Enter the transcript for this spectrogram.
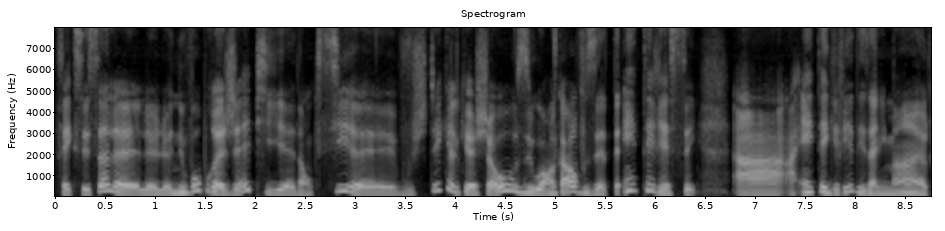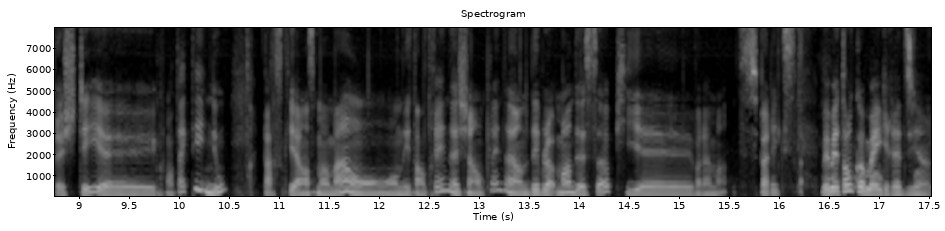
Fait que c'est ça le, nouveau projet. Puis euh, donc, si euh, vous jetez quelque chose ou encore vous êtes intéressé à, intégrer des aliments rejetés, contactez-nous parce qu'en ce moment, on, est en train de, je suis en plein dans le développement de ça. Puis vraiment, c'est super excitant. Mais mettons comme ingrédient,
